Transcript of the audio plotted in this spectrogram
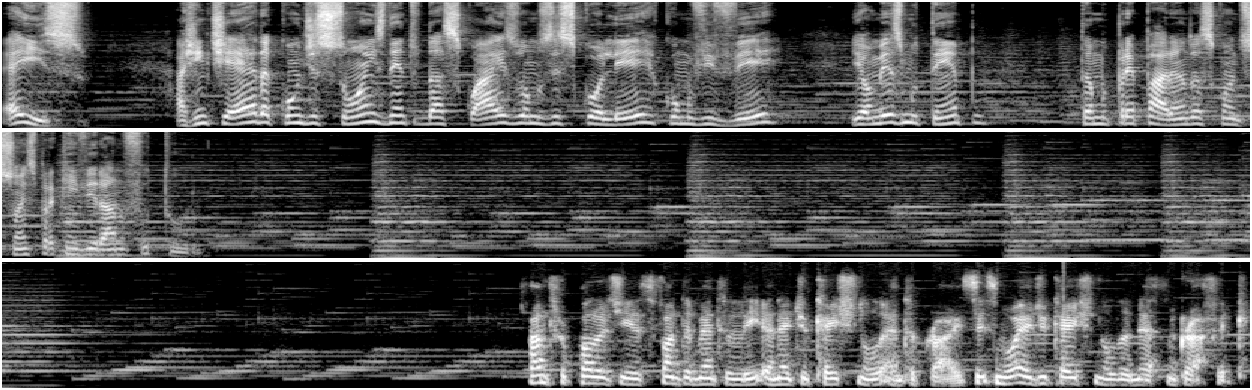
É isso. A gente herda condições dentro das quais vamos escolher como viver e, ao mesmo tempo, estamos preparando as condições para quem virá no futuro. Anthropology is fundamentally an educational enterprise. It's more educational than ethnographic.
